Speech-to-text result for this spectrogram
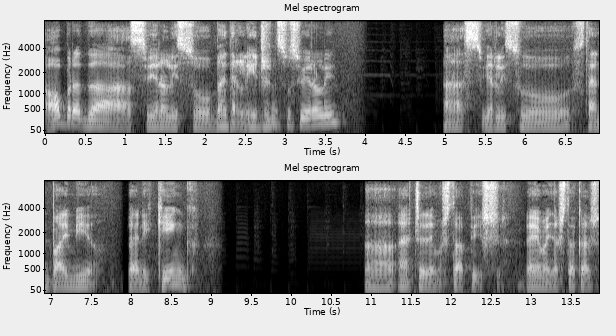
obrada, svirali su Better Legion su svirali, a, svirali su Stand By Me, Benny King. Uh, e, čedimo šta piše. Nemanja šta kaže.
